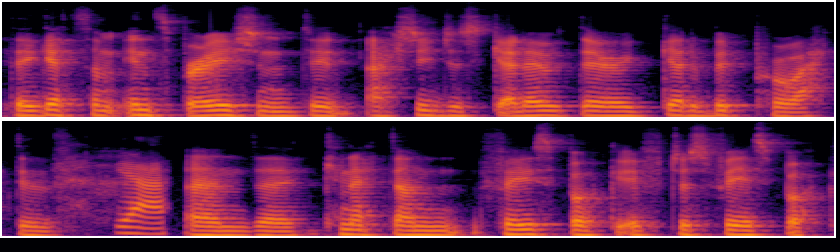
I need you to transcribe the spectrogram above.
they get some inspiration to actually just get out there, get a bit proactive Yeah, and uh, connect on Facebook if just Facebook.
